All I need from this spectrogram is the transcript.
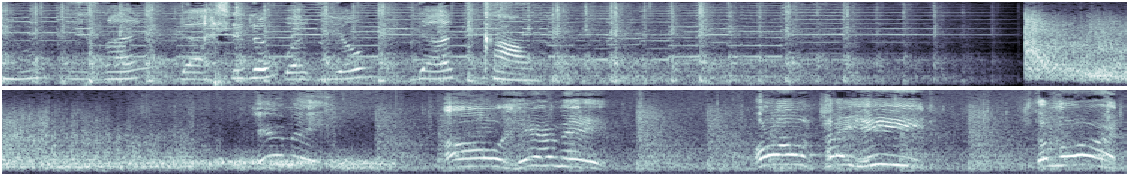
to IsraelNationalRadio.com. Hear All pay heed! The Lord,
